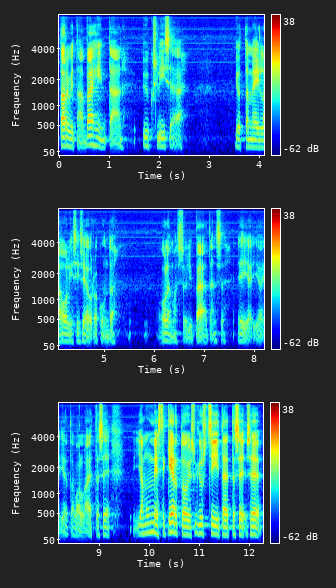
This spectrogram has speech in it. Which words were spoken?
tarvitaan vähintään yksi lisää, jotta meillä olisi seurakunta olemassa ylipäätänsä. Ja, ja, ja, tavallaan, että se, ja mun mielestä se kertoo just siitä, että se, se,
